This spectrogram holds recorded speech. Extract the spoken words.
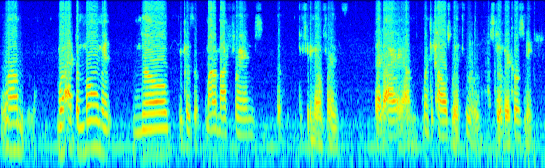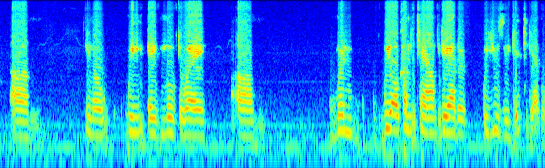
Well, well, at the moment, no, because a lot of my friends, the female friends that I um, went to college with, who are still very close to me, um, you know, we they've moved away. Um, when we all come to town together, we usually get together.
